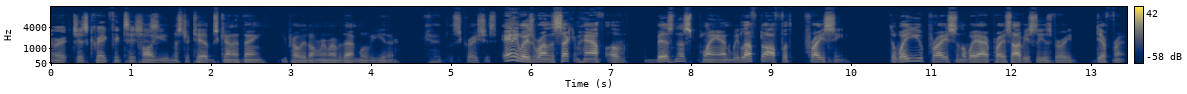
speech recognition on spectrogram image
Or just Craig Fictitious. Call you Mr. Tibbs kind of thing. You probably don't remember that movie either. Goodness gracious. Anyways, we're on the second half of business plan. We left off with pricing. The way you price and the way I price obviously is very different.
